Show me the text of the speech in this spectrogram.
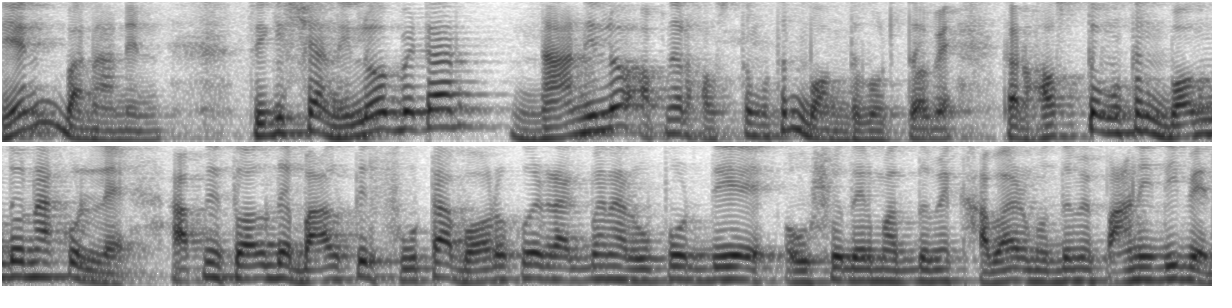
নেন বা না নেন। চিকিৎসা নিলেও বেটার না নিলেও আপনার হস্তমুথন বন্ধ করতে হবে। কারণ হস্তমুথন বন্ধ না করলে আপনি তল দিয়ে বালতির ফুটা বড় করে রাখবেন আর উপর দিয়ে ঔষধের মাধ্যমে, খাবারের মাধ্যমে পানি দিবেন,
